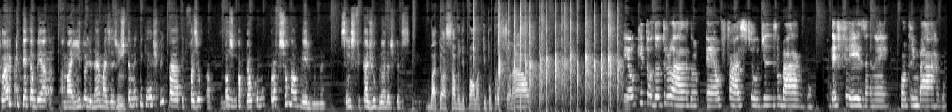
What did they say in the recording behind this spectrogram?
Claro que tem também a, a má índole, né? Mas a gente Sim. também tem que respeitar, tem que fazer o, a, o nosso Sim. papel como profissional mesmo, né? Sem ficar julgando as pessoas. Bater uma salva de palma aqui pro profissional. Eu que estou do outro lado, é, eu faço desembargo, defesa, né, contra embargo.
